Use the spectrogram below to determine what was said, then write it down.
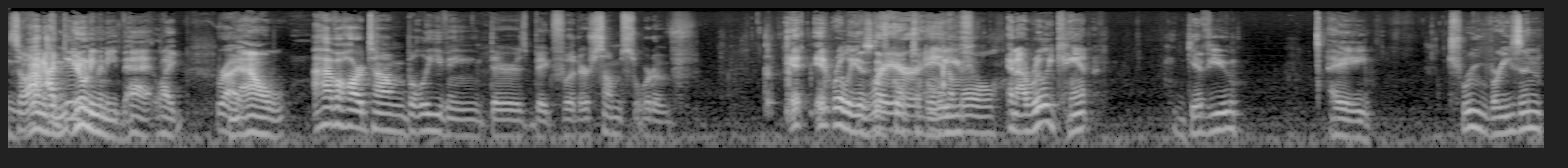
So you, I- don't even, do- you don't even need that. Like Right. now, I have a hard time believing there is Bigfoot or some sort of it, it really is difficult to believe. animal. and I really can't give you a true reason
